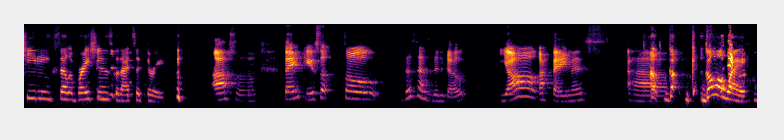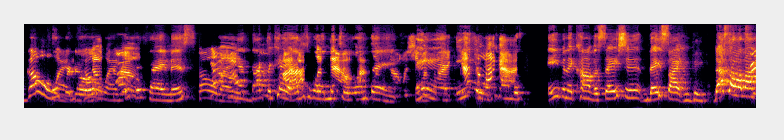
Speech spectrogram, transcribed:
cheating celebrations because I took three. awesome. Thank you. So so this has been dope. Y'all are famous. Uh, oh, go, go away. Go away. Go away. Super famous. Go away. And Dr. K, I, I just want to mention one thing. And like, even, in even in conversation, they citing people. That's all I'm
